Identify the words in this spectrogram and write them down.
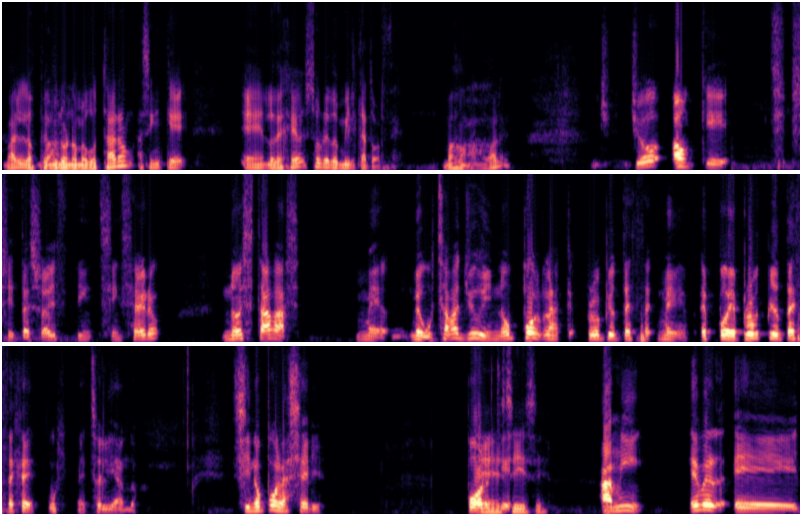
¿Vale? Los péndulos no me gustaron, así que eh, lo dejé sobre 2014, más o menos, ¿vale? Yo, aunque, si te soy sincero, no estabas me, me, gustaba Yui, no por, la propio eh, por el propio TCG, uy, me estoy liando, sino por la serie. Porque eh, sí, sí. a mí, Ever, eh,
